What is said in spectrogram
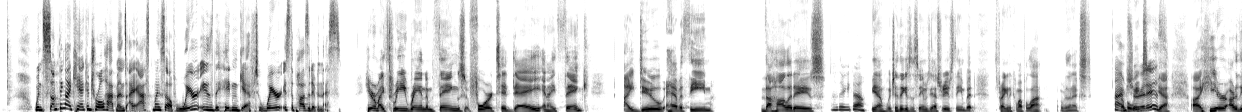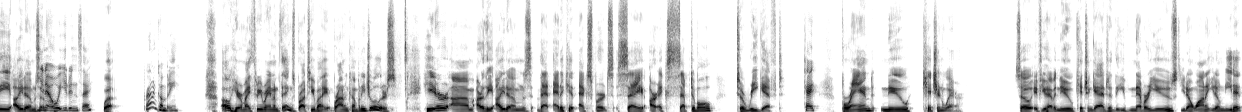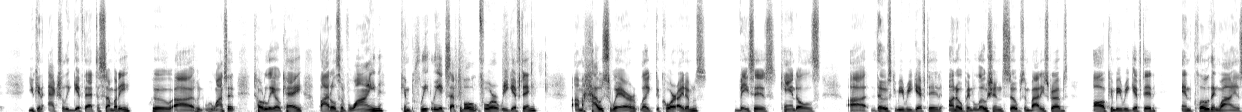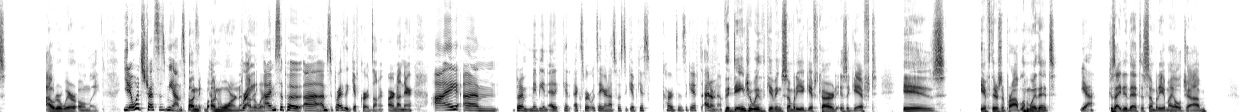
When something I can't control happens, I ask myself, where is the hidden gift? Where is the positive in this? Here are my three random things for today. And I think I do have a theme. The holidays. Oh, there you go. Yeah, which I think is the same as yesterday's theme, but it's probably going to come up a lot over the next I'm couple sure weeks. it is. Yeah. Uh, here are the items. You know what you didn't say? what? Brown and Company. Oh, here are my three random things brought to you by Brown and Company Jewelers. Here um, are the items that etiquette experts say are acceptable to regift. Okay. Brand new kitchenware. So if you have a new kitchen gadget that you've never used, you don't want it, you don't need it, you can actually gift that to somebody who uh, who, who wants it. Totally okay. Bottles of wine, completely acceptable for regifting. Um, houseware like decor items, vases, candles, uh, those can be regifted. Unopened lotions, soaps, and body scrubs, all can be regifted. And clothing wise, outerwear only, You know what stresses me out? I'm supposed Un- unworn right. outerwear. I'm supposed. Uh, I'm surprised that gift cards on aren't on there. I um, but I'm- maybe an etiquette expert would say you're not supposed to give gift cards as a gift. I don't know. The danger with giving somebody a gift card as a gift is if there's a problem with it. Yeah. Because I did that to somebody at my old job.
